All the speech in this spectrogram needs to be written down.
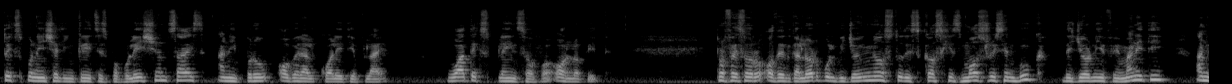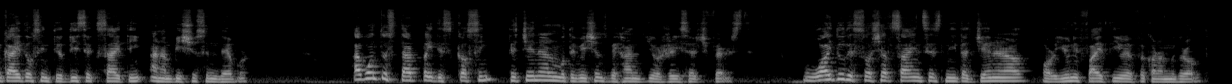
to exponentially increase its population size and improve overall quality of life. What explains all of it? Professor Oded Galor will be joining us to discuss his most recent book, The Journey of Humanity, and guide us into this exciting and ambitious endeavor. I want to start by discussing the general motivations behind your research first. Why do the social sciences need a general or unified theory of economic growth?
